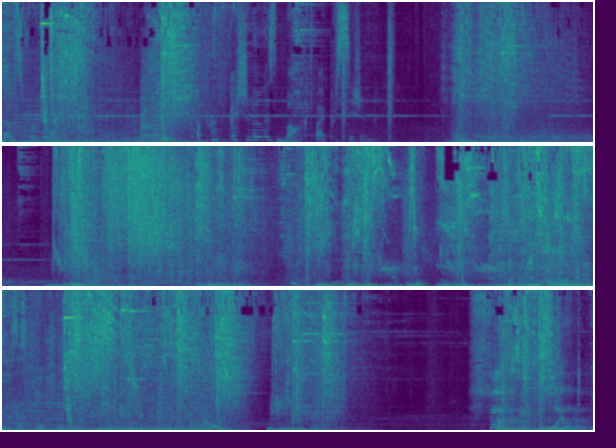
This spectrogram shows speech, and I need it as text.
Most reward. A professional is marked by precision. First blood.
